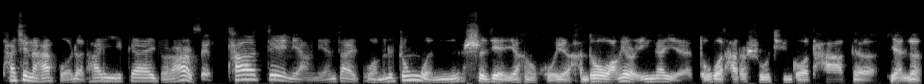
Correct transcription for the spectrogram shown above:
他现在还活着，他应该九十二岁了。他这两年在我们的中文世界也很活跃，很多网友应该也读过他的书，听过他的言论。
